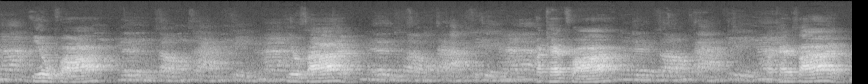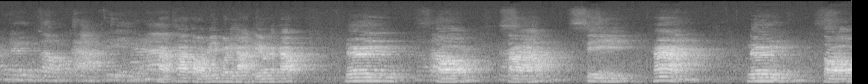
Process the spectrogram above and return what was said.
ห้าเอียวขวา หนึ่งสองสามสี่ห้าเอียวซ้ายหนึ่งสองสามสี่ห้าตะแคงขวาหนึ่งสองสามสี่ห้าตะแคงซ้ายหนึ่งสองสามสี่ห้าอ่าท่าต่อมีบริหารเอวนะครับหนึ่งสองสามสี่ห้าหนึ่งสอง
